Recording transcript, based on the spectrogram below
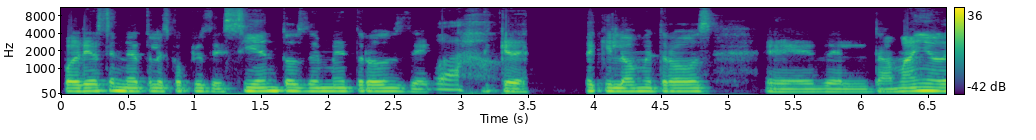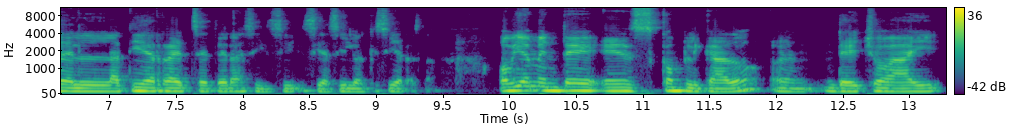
podrías tener telescopios de cientos de metros, de, que kilómetros, eh, del tamaño de la Tierra, etcétera, si, si, si así lo quisieras. Obviamente es complicado. De hecho, hay,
